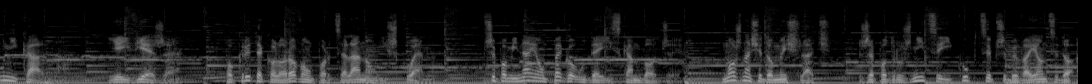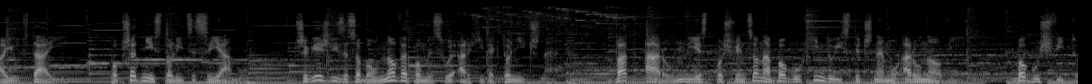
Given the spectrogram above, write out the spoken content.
unikalna. Jej wieże, pokryte kolorową porcelaną i szkłem, przypominają Pego-Udei z Kambodży. Można się domyślać, że podróżnicy i kupcy przybywający do Ayutthai, poprzedniej stolicy Syjamu, przywieźli ze sobą nowe pomysły architektoniczne. Wat Arun jest poświęcona bogu hinduistycznemu Arunowi, bogu świtu.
